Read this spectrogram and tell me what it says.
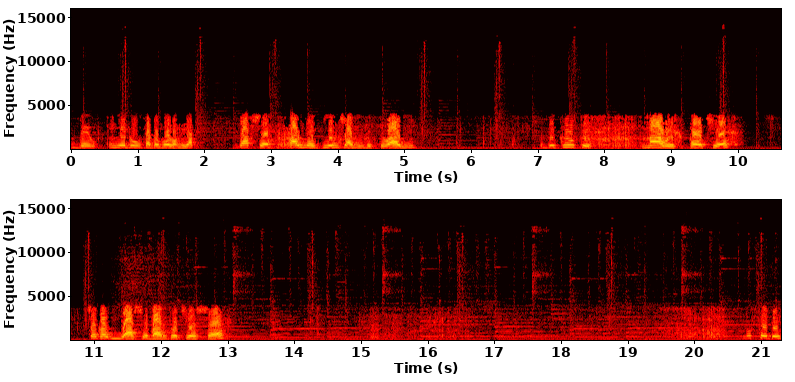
był, nie był zadowolony. Jak zawsze fajne zdjęcia mi wysyłali wyklutych małych pociech, czego i ja się bardzo cieszę. Bo wtedy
